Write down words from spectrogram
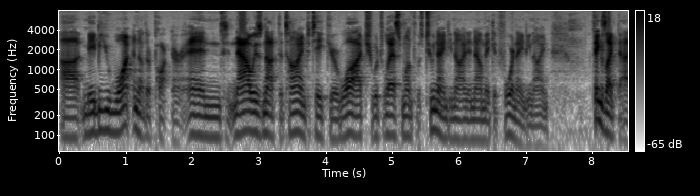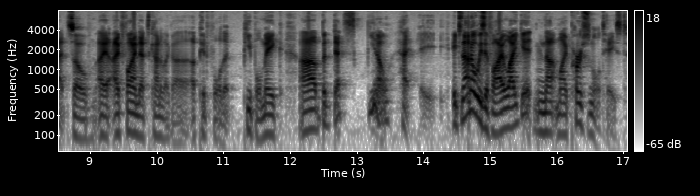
Uh, maybe you want another partner, and now is not the time to take your watch, which last month was two ninety nine, and now make it four ninety nine. Things like that. So I, I, find that's kind of like a, a pitfall that people make. Uh, but that's you know it's not always if I like it, not my personal taste.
